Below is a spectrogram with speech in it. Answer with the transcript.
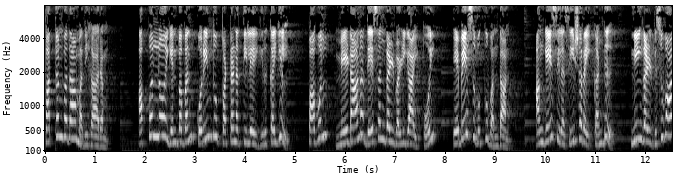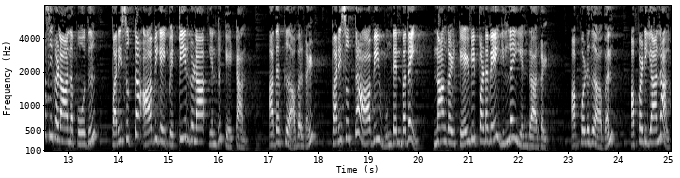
பத்தொன்பதாம் அதிகாரம். அப்பல்லோ என்பவன் கொரிந்து பட்டணத்திலே இருக்கையில் பவுல் மேடான தேசங்கள் வழியாய் போய் எபேசுவுக்கு வந்தான். அங்கே சில சீஷரைக் கண்டு நீங்கள் விசுவாசிகளான போது பரிசுத்த ஆவியை பெற்றீர்களா? என்று கேட்டான். அதற்கு அவர்கள் பரிசுத்த ஆவி உண்டென்பதை நாங்கள் கேள்விப்படவே இல்லை என்றார்கள். அப்பொழுது அவன் அப்படியானால்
